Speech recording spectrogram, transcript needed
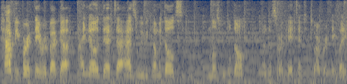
happy birthday, Rebecca. I know that uh, as we become adults, most people don't you know, necessarily pay attention to our birthday, but it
